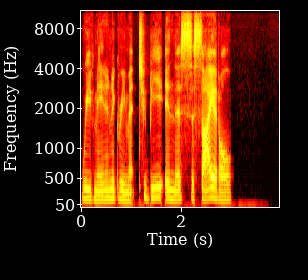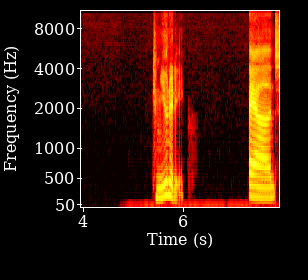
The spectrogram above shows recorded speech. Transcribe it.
we've made an agreement to be in this societal community. And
